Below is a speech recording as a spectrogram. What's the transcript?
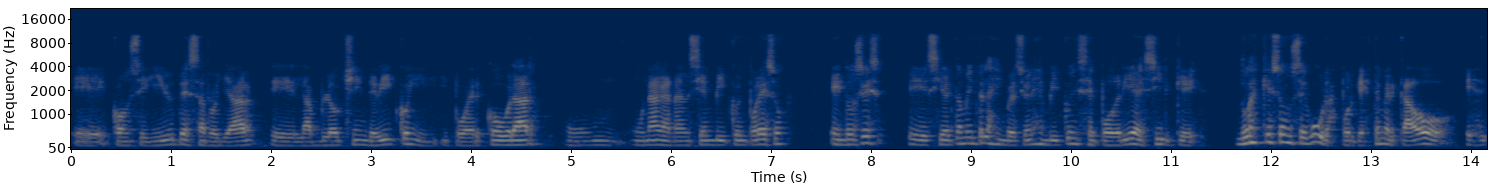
eh, conseguir desarrollar la blockchain de Bitcoin y poder cobrar una ganancia en Bitcoin por eso. Entonces, eh, ciertamente las inversiones en Bitcoin se podría decir que no es que son seguras, porque este mercado es,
